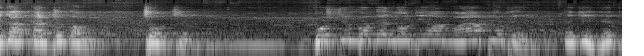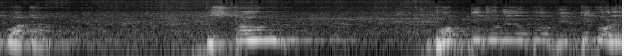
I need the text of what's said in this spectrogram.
এটা কার্যক্রম চলছে। পশ্চিমবঙ্গের নদিয়া, মায়াপুরে এটি হেডকোয়ার্টার ইস্কন ভক্তি যুগের উপর ভিত্তি করে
